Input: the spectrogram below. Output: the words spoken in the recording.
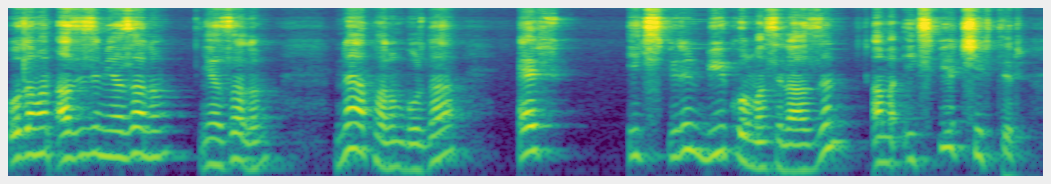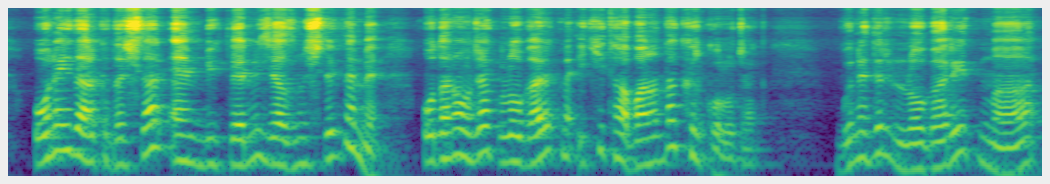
O zaman azizim yazalım. Yazalım. Ne yapalım burada? f x1'in büyük olması lazım ama x1 çifttir. O neydi arkadaşlar? En büyüklerimiz yazmıştık değil mi? O da ne olacak? Logaritma 2 tabanında 40 olacak. Bu nedir? Logaritma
